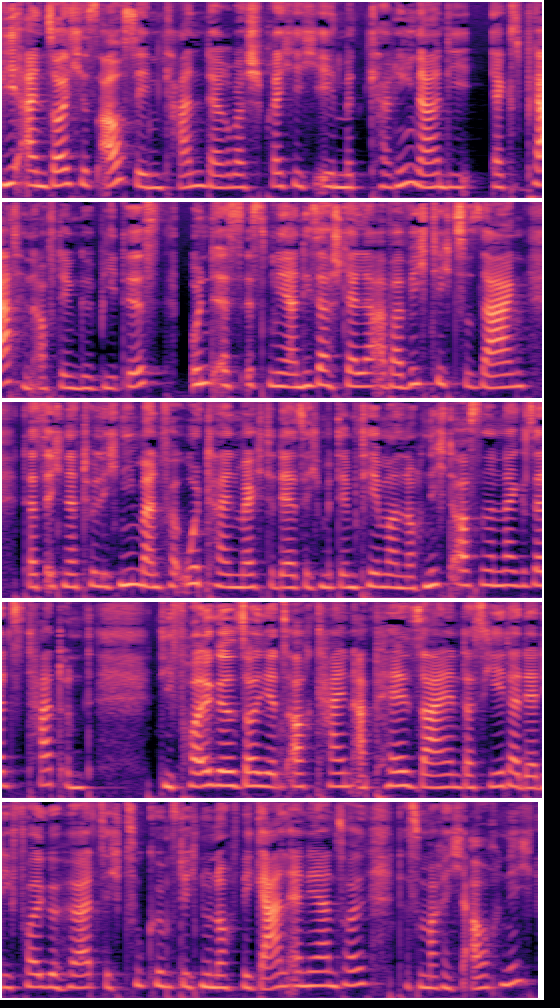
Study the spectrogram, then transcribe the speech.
Wie ein solches aussehen kann, darüber spreche ich eben mit Karina, die Expertin auf dem Gebiet ist. Und es ist mir an dieser Stelle aber wichtig zu sagen, dass ich natürlich niemanden verurteilen möchte, der sich mit dem Thema noch nicht auseinandergesetzt hat. Und die Folge soll jetzt auch kein Appell sein, dass jeder, der die Folge hört, sich zukünftig nur noch vegan ernähren soll. Das mache ich auch nicht.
